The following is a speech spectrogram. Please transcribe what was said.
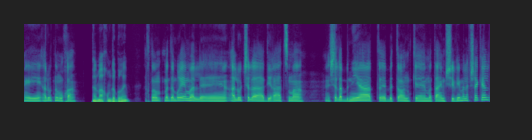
היא עלות נמוכה. על מה אנחנו מדברים? אנחנו מדברים על עלות של הדירה עצמה של הבניית אה, בטון כ-270 אלף שקל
